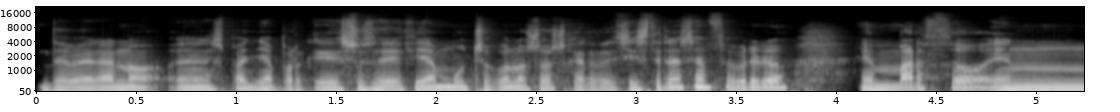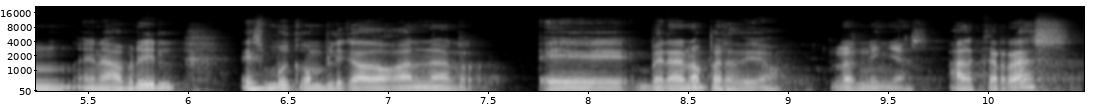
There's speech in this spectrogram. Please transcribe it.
de verano en España? Porque eso se decía mucho con los Oscars. De si estrenas en febrero, en marzo, en, en abril, es muy complicado ganar. Eh, verano perdió. Las niñas. Alcarrás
